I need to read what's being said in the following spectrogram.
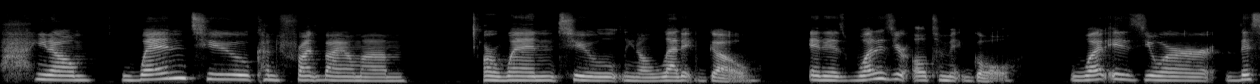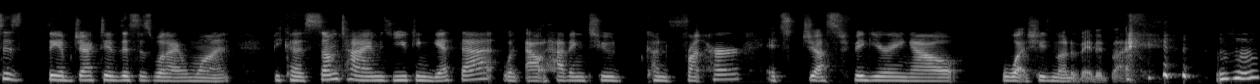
you know when to confront biomom or when to you know let it go it is what is your ultimate goal? What is your this is the objective this is what i want? Because sometimes you can get that without having to confront her. It's just figuring out what she's motivated by. Mhm.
